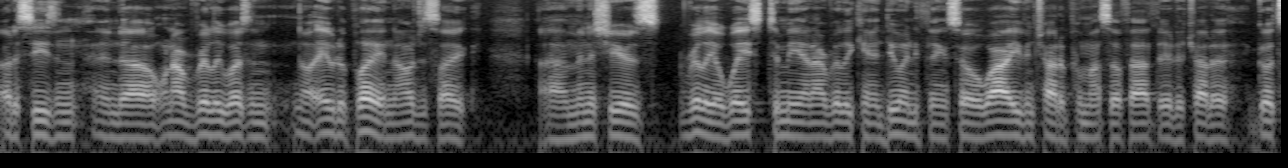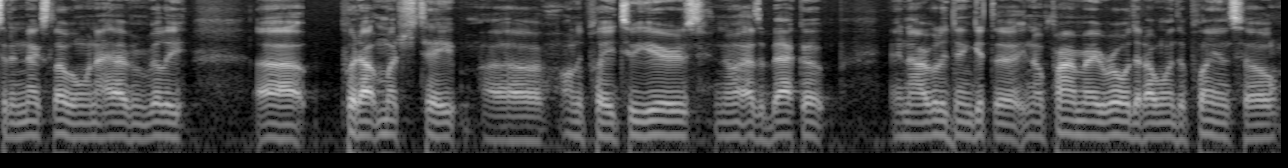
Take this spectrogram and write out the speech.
of the season, and uh, when I really wasn't you know able to play, and I was just like, Um, and this year is really a waste to me, and I really can't do anything. So why even try to put myself out there to try to go to the next level when I haven't really uh, put out much tape? Uh, only played two years, you know, as a backup, and I really didn't get the you know primary role that I wanted to play in. So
